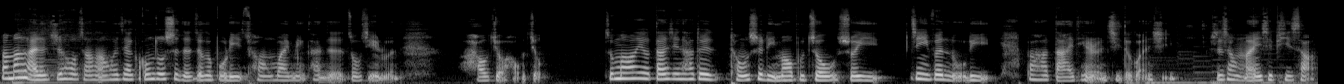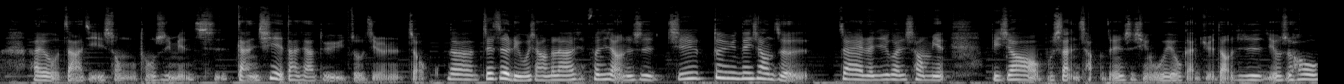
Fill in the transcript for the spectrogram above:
妈妈来了之后，常常会在工作室的这个玻璃窗外面看着周杰伦，好久好久。周妈妈又担心他对同事礼貌不周，所以尽一份努力帮他打一天人际的关系，时常买一些披萨还有炸鸡送同事里面吃，感谢大家对于周杰伦的照顾。那在这里，我想跟大家分享，就是其实对于内向者在人际关系上面比较不擅长这件事情，我也有感觉到，就是有时候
